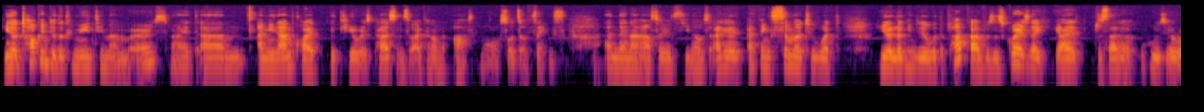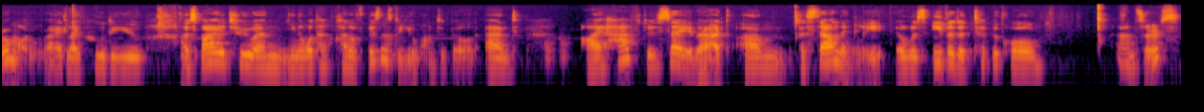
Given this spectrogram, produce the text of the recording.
you know talking to the community members right um, I mean I'm quite a curious person so I kind of ask them all sorts of things. And then I also you know so I, I think similar to what you're looking to do with the podcast which is great it's like I just uh, who's your role model? Right? Like who do you aspire to? And you know what type- kind of business do you want to build? And I have to say that um, astoundingly it was either the typical answers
